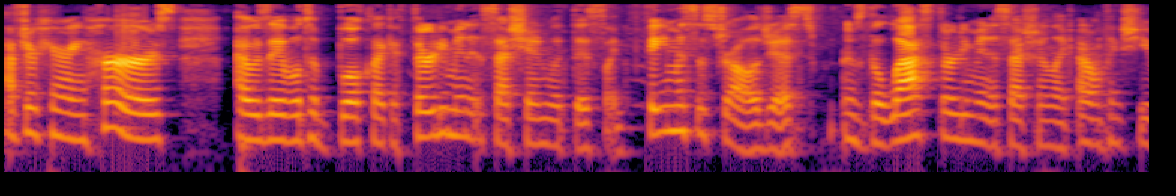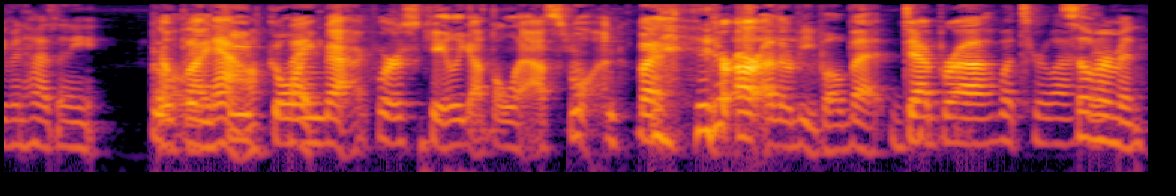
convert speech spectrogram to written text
after hearing hers, I was able to book like a 30 minute session with this like famous astrologist. It was the last 30 minute session. Like, I don't think she even has any No, open I now. keep going Like, back. Where's Kaylee got the last one? But there are other people. But Deborah, what's her last Silverman. name?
